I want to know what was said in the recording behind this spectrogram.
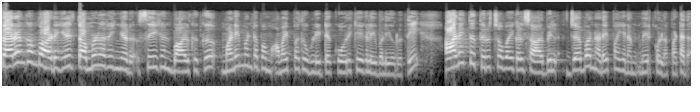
தரங்கம்பாடியில் தமிழறிஞர் சீகன் பால்குக்கு மணிமண்டபம் அமைப்பது உள்ளிட்ட கோரிக்கைகளை வலியுறுத்தி அனைத்து திருச்சபைகள் சார்பில் ஜெப நடைப்பயணம் மேற்கொள்ளப்பட்டது.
